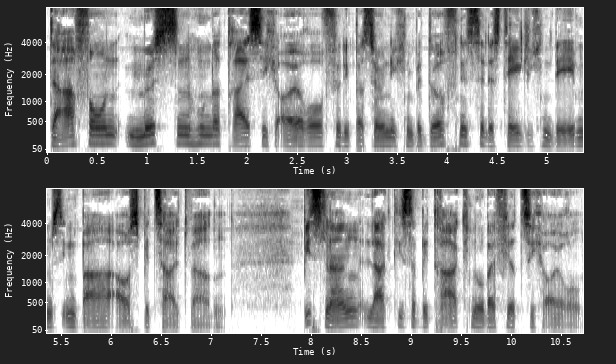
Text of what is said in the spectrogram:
Davon müssen 130 Euro für die persönlichen Bedürfnisse des täglichen Lebens in bar ausbezahlt werden. Bislang lag dieser Betrag nur bei 40 Euro.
